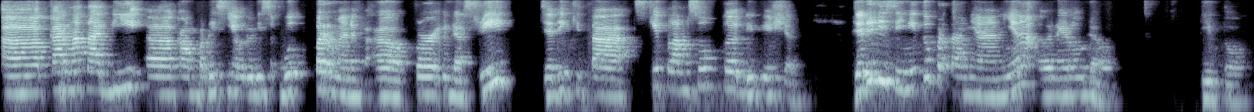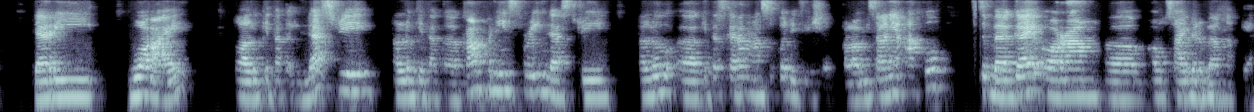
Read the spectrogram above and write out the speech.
Eh, karena tadi uh, companies-nya udah disebut per eh, per industry, jadi kita skip langsung ke division. Jadi di sini tuh pertanyaannya eh, narrow down, gitu. Dari why, lalu kita ke industri, lalu kita ke companies per industry, lalu eh, kita sekarang masuk ke division. Kalau misalnya aku sebagai orang eh, outsider banget ya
